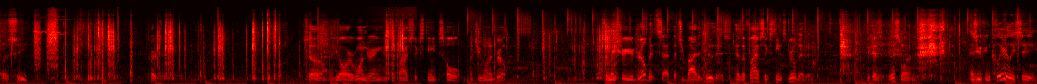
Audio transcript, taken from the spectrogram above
Let's see. Perfect. If y'all are wondering, it's a 5 16 hole that you want to drill. So make sure your drill bit set that you buy to do this has a 5 16 drill bit in it. Because this one, as you can clearly see,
